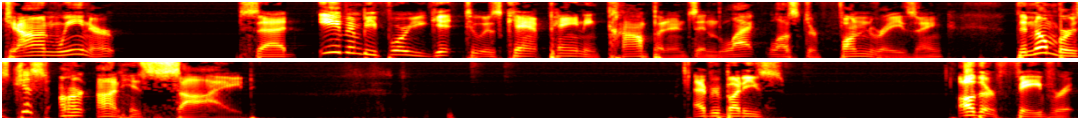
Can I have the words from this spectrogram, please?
Jon Wiener said, even before you get to his campaign incompetence and lackluster fundraising, the numbers just aren't on his side. everybody's other favorite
